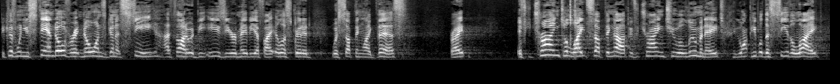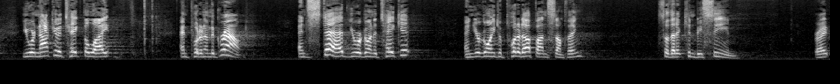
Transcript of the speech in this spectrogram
Because when you stand over it, no one's going to see. I thought it would be easier maybe if I illustrated with something like this, right? If you're trying to light something up, if you're trying to illuminate, you want people to see the light, you are not going to take the light and put it on the ground. Instead, you are going to take it and you're going to put it up on something so that it can be seen. Right?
